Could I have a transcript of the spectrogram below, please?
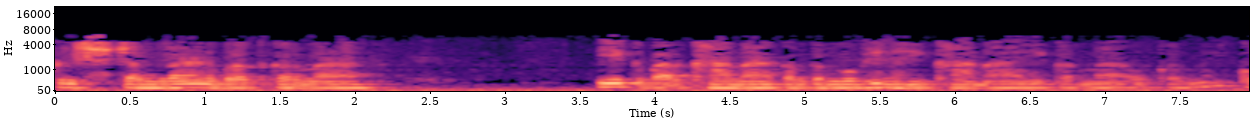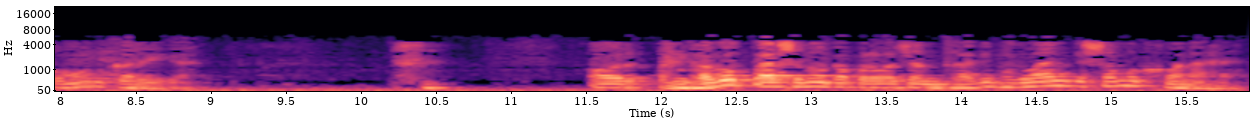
कृष्ण चंद्रायण व्रत करना एक बार खाना कभी कभी वो भी नहीं खाना, ये करना, वो करना कौन करेगा? और भगवत पार्षदों का प्रवचन था कि भगवान के सम्मुख होना है।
